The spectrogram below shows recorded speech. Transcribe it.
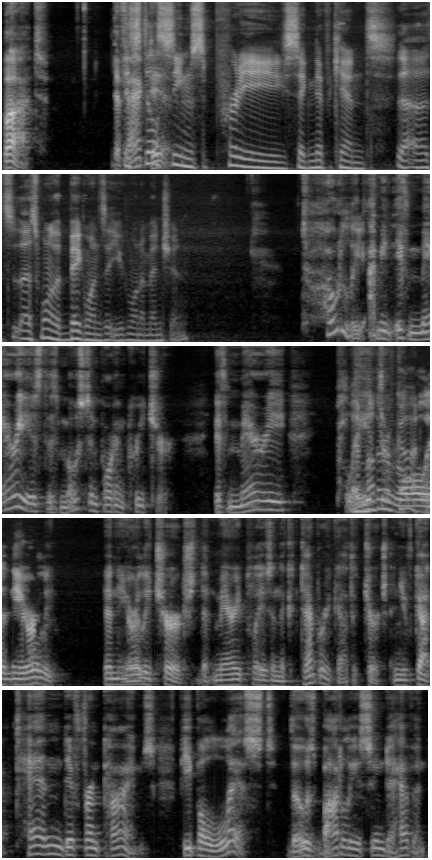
but the it still is, seems pretty significant. That's that's one of the big ones that you'd want to mention. Totally. I mean, if Mary is the most important creature, if Mary played the, the role in the early in the early church that Mary plays in the contemporary Catholic Church, and you've got 10 different times people list those bodily assumed to heaven,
